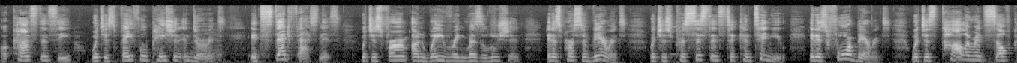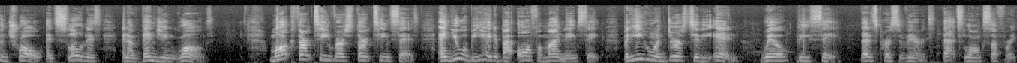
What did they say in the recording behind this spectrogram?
or constancy, which is faithful, patient endurance. It's steadfastness, which is firm, unwavering resolution. It is perseverance, which is persistence to continue. It is forbearance, which is tolerant self control and slowness in avenging wrongs. Mark 13, verse 13 says, And you will be hated by all for my name's sake, but he who endures to the end will be saved. That is perseverance. That's long suffering.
